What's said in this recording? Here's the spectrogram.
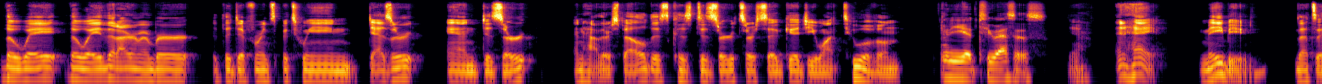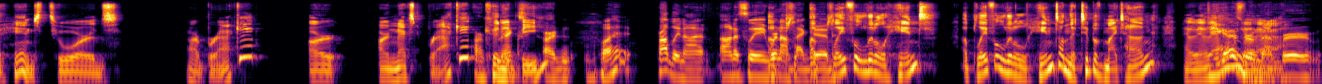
the way the way that I remember the difference between desert and dessert and how they're spelled is because desserts are so good you want two of them. And you get two S's. Yeah, and hey, maybe that's a hint towards our bracket, our our next bracket. Our Could next- it be our- what? Probably not. Honestly, we're A not pl- that good. A playful little hint, a playful little hint on the tip of my tongue. Do you guys remember?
